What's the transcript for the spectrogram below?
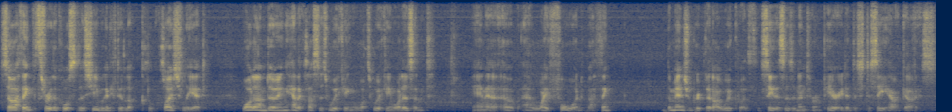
so I think through the course of this year we're going to have to look cl- closely at what I'm doing, how the cluster's working, what's working, what isn't, and a, a, a way forward. I think the management group that I work with see this as an interim period and just to see how it goes.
